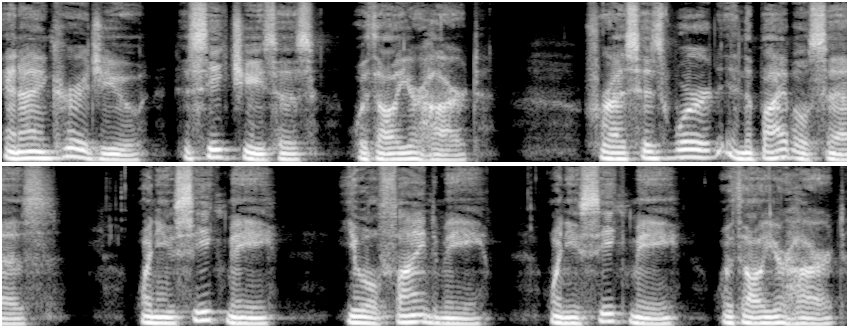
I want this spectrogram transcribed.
and I encourage you to seek Jesus with all your heart. For as his word in the Bible says, When you seek me, you will find me, when you seek me with all your heart.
